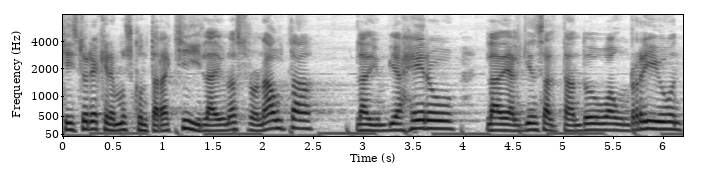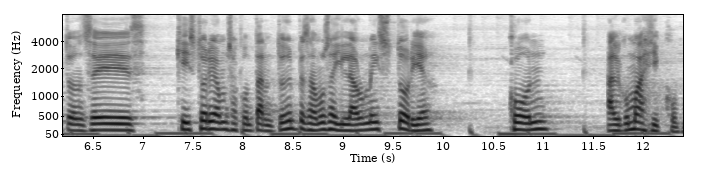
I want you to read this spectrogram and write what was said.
¿qué historia queremos contar aquí? ¿La de un astronauta? ¿La de un viajero? ¿La de alguien saltando a un río? Entonces, ¿qué historia vamos a contar? Entonces empezamos a hilar una historia con algo mágico.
